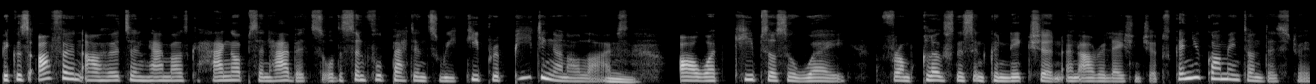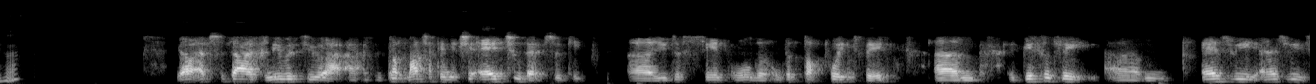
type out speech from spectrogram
Because often our hurts and hang ups and habits or the sinful patterns we keep repeating in our lives are what keeps us away from closeness and connection in our relationships. Can you comment on this, Trevor? Yeah, absolutely. I agree with you. I, I, there's not much I can actually add to that, Suki. Uh, you just said all the all the top points there. Um, definitely, um, as we as we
